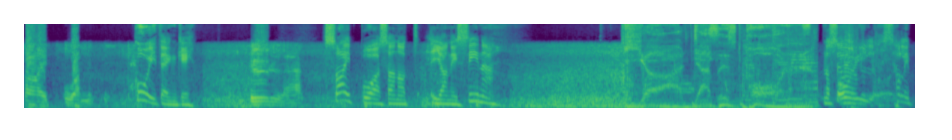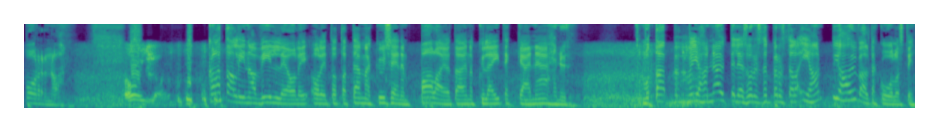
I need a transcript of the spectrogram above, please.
saippua nyt kuitenkin. Kyllä. Saippua sanot, Jani, sinä. Ja, das ist porn. No se, oli, Oi, oi. se oli porno. Oi oi. Katalina Ville oli, oli tota tämä kyseinen pala, jota en ole kyllä itsekään nähnyt. Mutta ihan näyttelijäsuoristen perusteella ihan, ihan hyvältä kuulosti.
